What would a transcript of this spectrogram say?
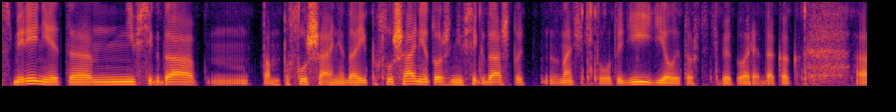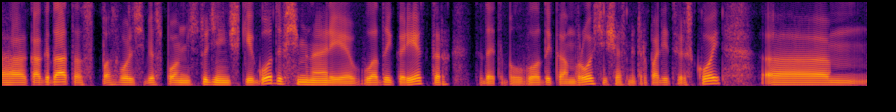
смирение это не всегда там послушание, да, и послушание тоже не всегда, что значит, что вот иди и делай то, что тебе говорят, да, как э, когда-то, позволю себе вспомнить студенческие годы в семинарии, владыка ректор, тогда это был владыка Амвросий, сейчас митрополит Тверской, э,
